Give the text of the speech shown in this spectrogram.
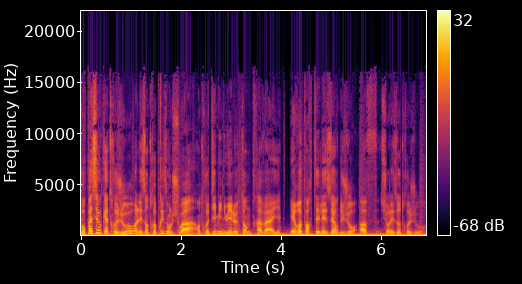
Pour passer aux 4 jours, les entreprises ont le choix entre diminuer le temps de travail et reporter les heures du jour off sur les autres jours.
